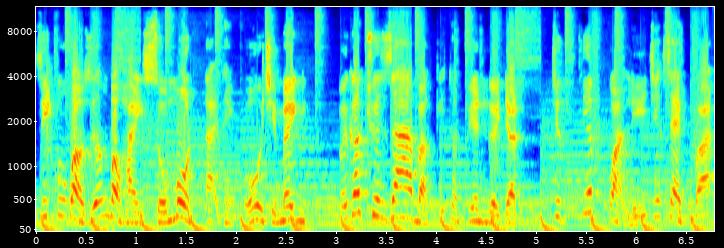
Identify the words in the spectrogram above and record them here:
Dịch vụ bảo dưỡng bảo hành số 1 tại thành phố Hồ Chí Minh với các chuyên gia và kỹ thuật viên người Nhật trực tiếp quản lý chiếc xe của bạn.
